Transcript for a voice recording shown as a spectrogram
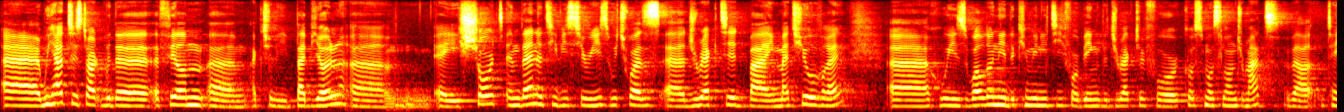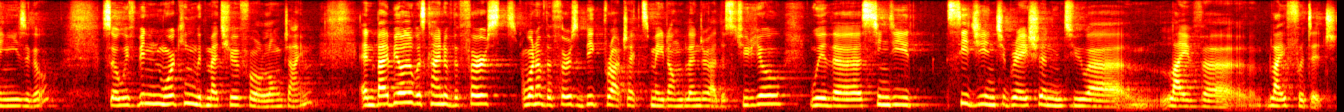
uh, we had to start with a, a film, um, actually Babiole, um, a short and then a TV series, which was uh, directed by Mathieu Auvray, uh, who is well known in the community for being the director for Cosmos Laundromat about 10 years ago. So we've been working with Mathieu for a long time. And Babiole was kind of the first, one of the first big projects made on Blender at the studio with a CG, integration into uh, live, uh, live footage.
